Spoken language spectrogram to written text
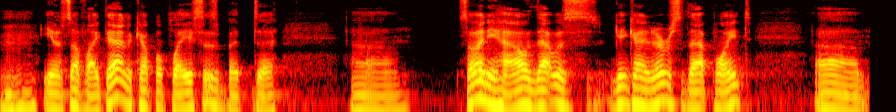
you know, stuff like that in a couple places. But uh, um, so anyhow, that was getting kind of nervous at that point. Um,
